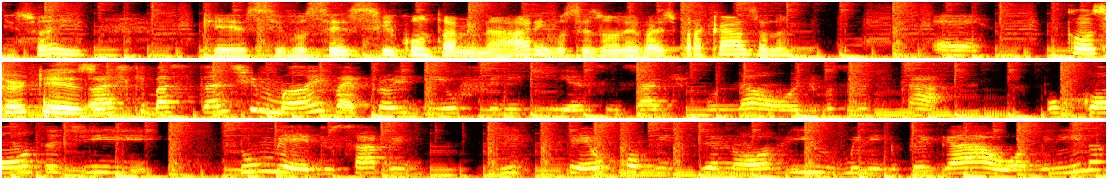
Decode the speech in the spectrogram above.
Isso aí. Porque se vocês se contaminarem, vocês vão levar isso pra casa, né? Com Eu certeza. acho que bastante mãe vai proibir o filho de ir assim, sabe? Tipo, não, hoje você vai ficar por conta de do medo, sabe? De ter o Covid-19 e o menino pegar ou a menina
